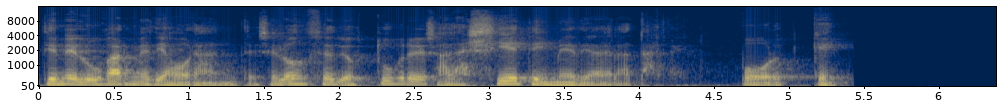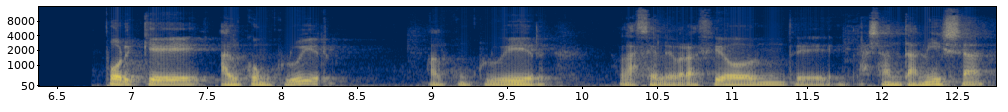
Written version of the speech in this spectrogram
tiene lugar media hora antes. El 11 de octubre es a las siete y media de la tarde. ¿Por qué? Porque al concluir, al concluir la celebración de la Santa Misa,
